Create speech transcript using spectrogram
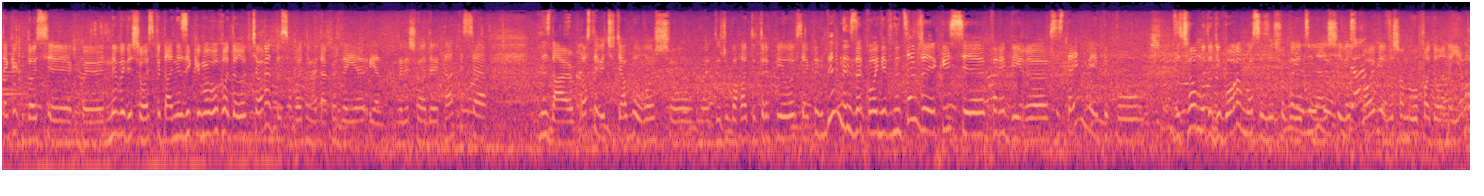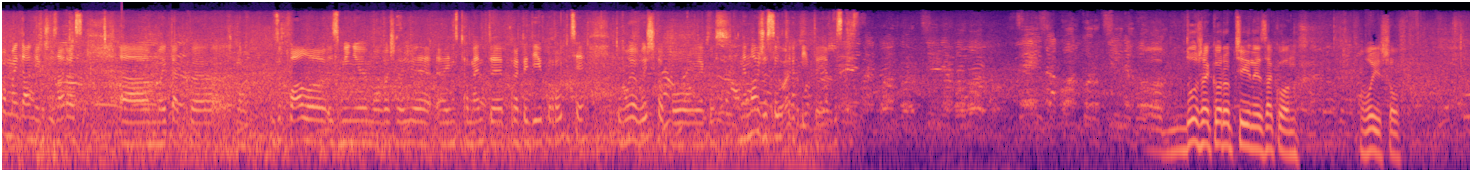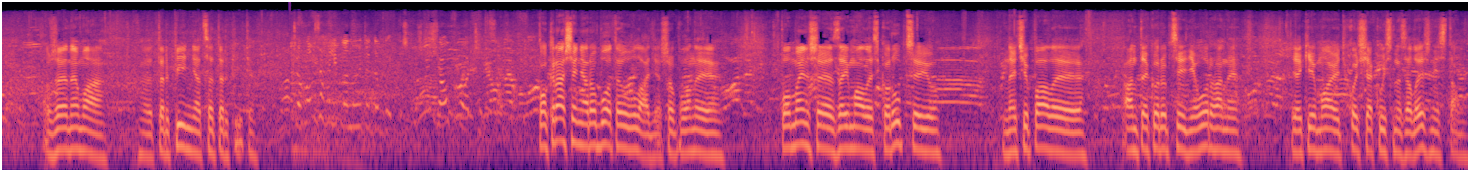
Так як досі якби не вирішилось питання, з якими виходили вчора, то сьогодні ми також я вирішила доєднатися. Не знаю, просто відчуття було, що ми дуже багато терпіли всяких дивних законів. Ну це вже якийсь е, перебір е, в системі. Типу, за чого ми тоді боремося, за що борються наші військові, за що ми виходили на Євромайдан, якщо зараз е, ми так е, ну, зухвало змінюємо важливі е, інструменти протидії корупції. Тому я вийшла, бо якось нема вже сил терпіти. Я би сказала. Дуже корупційний закон вийшов вже нема е, терпіння, це терпіти. Чого взагалі плануєте добитися? Що хочеться? Покращення роботи у владі, щоб вони поменше займались корупцією, не чіпали антикорупційні органи, які мають хоч якусь незалежність там.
